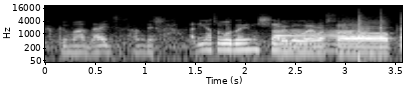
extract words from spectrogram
福間大地さんでした。ありがとうございました。ありがとうございました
